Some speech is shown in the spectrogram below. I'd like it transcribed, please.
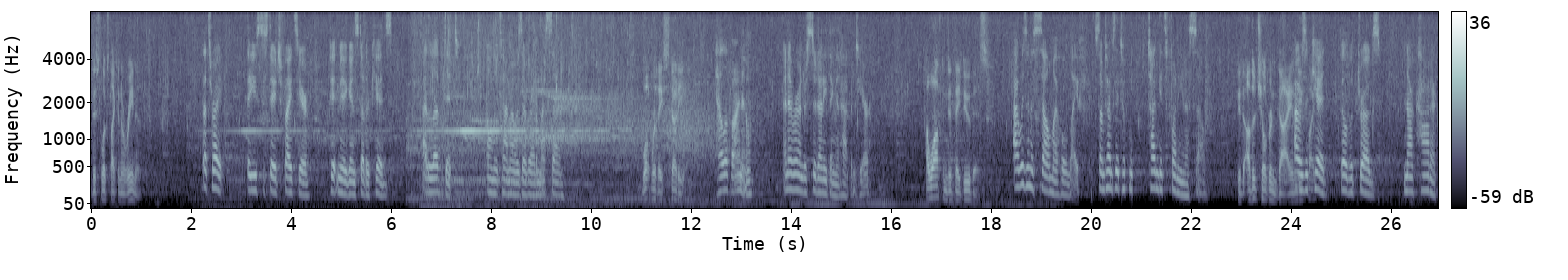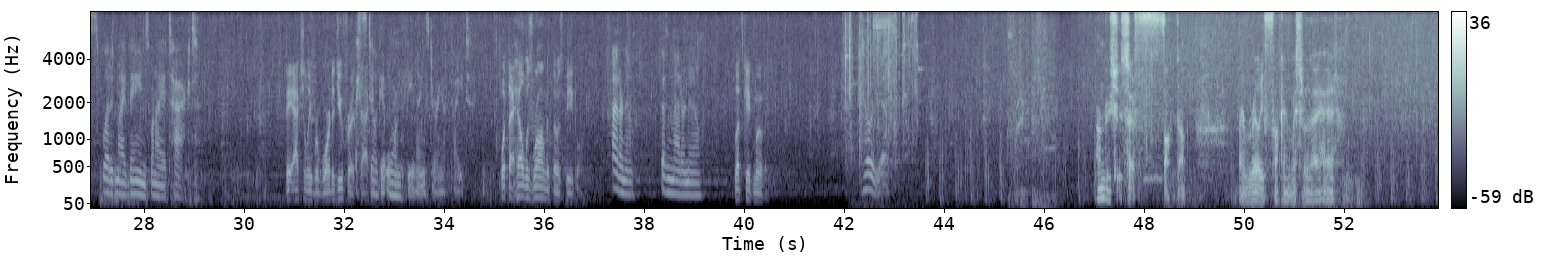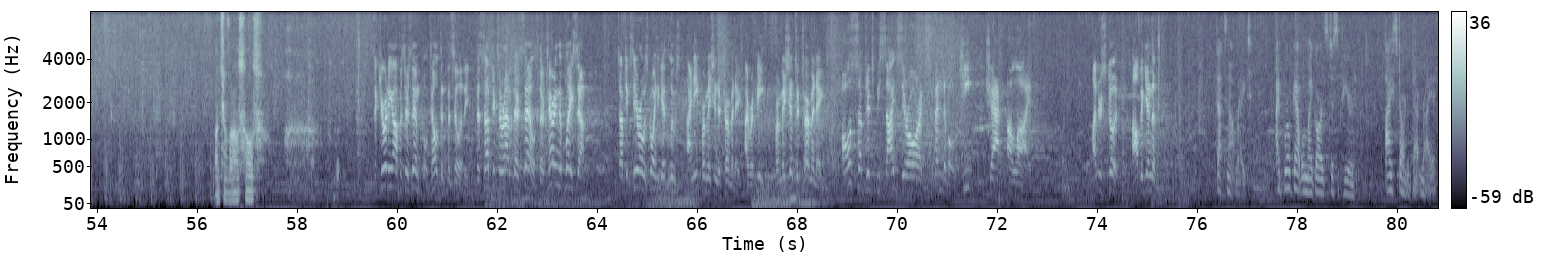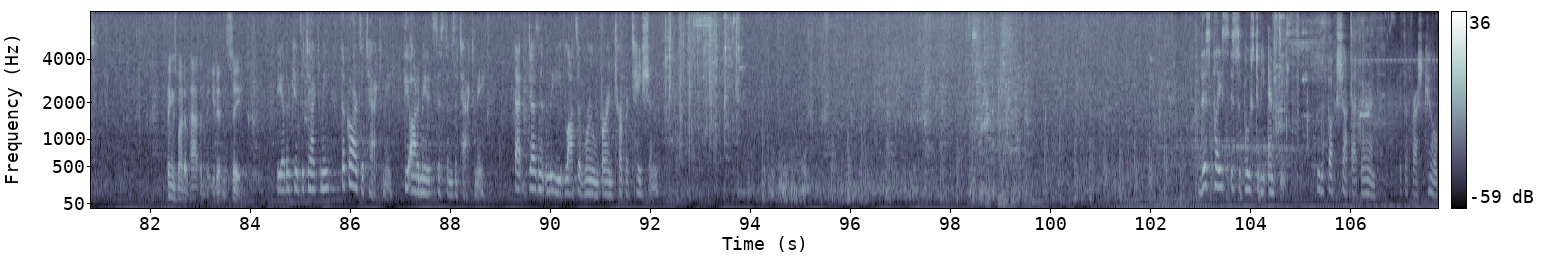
This looks like an arena. That's right. They used to stage fights here, pit me against other kids. I loved it. Only time I was ever out of my cell. What were they studying? Hell if I know. I never understood anything that happened here. How often did they do this? I was in a cell my whole life. Sometimes they took me... Time gets funny in a cell. Did other children die in I was a fights? kid, filled with drugs. Narcotics flooded my veins when I attacked. They actually rewarded you for attacking. I attacking? still get warm feelings during a fight. What the hell was wrong with those people? I don't know. Doesn't matter now. Let's keep moving. Hell yes. Andre she's so fucked up. I really fucking missed her their head. Bunch of assholes. Security Zimkel, Teltin facility. The subjects are out of their cells. They're tearing the place up. Subject Zero is going to get loose. I need permission to terminate. I repeat, permission to terminate. All subjects besides Zero are expendable. Keep Jack alive. Understood. I'll begin the... That's not right. I broke out when my guards disappeared. I started that riot. Things might have happened that you didn't see. The other kids attacked me. The guards attacked me. The automated systems attacked me. That doesn't leave lots of room for interpretation. This place is supposed to be empty. Who the fuck shot that varren? It's a fresh kill.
